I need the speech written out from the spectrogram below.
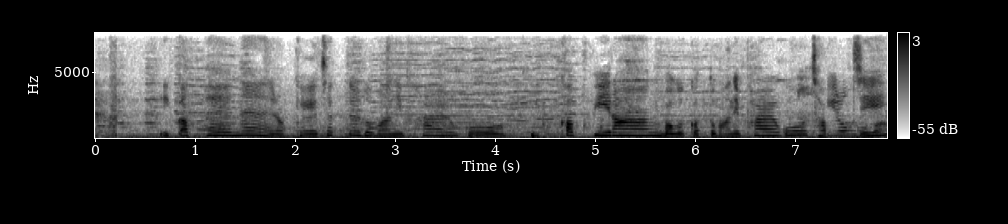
이 카페에는 이렇게 책들도 많이 팔고 커피랑 먹을 것도 많이 팔고 잡지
